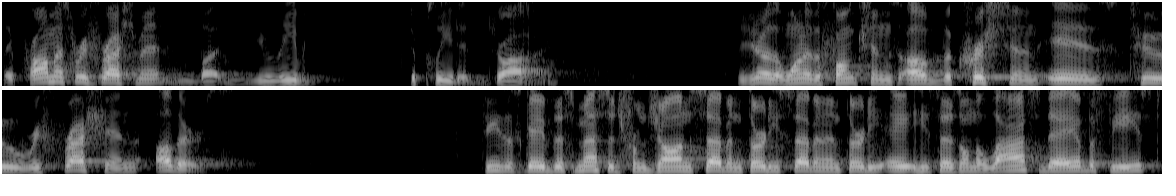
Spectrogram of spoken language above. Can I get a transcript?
They promise refreshment, but you leave depleted, dry. Did you know that one of the functions of the Christian is to refreshen others? Jesus gave this message from John 7 37 and 38. He says, On the last day of the feast,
